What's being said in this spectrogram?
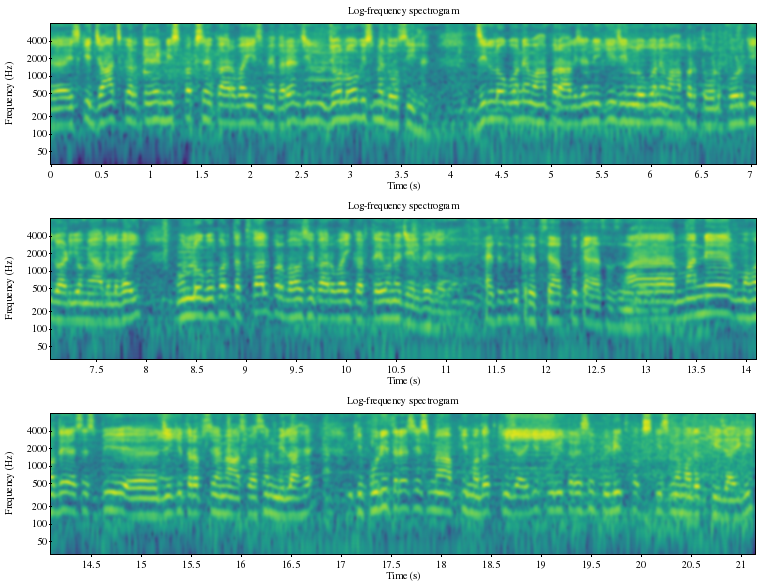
इसकी जाँच करते हुए निष्पक्ष कार्रवाई इसमें करें। जिन जो लोग इसमें दोषी हैं जिन लोगों ने वहाँ पर आगजनी की जिन लोगों ने वहाँ पर तोड़फोड़ की गाड़ियों में आग लगाई उन लोगों पर तत्काल प्रभाव से कार्रवाई करते हुए उन्हें जेल भेजा जाए। एसएसपी की तरफ़ से आपको क्या मान्य महोदय एस जी की तरफ़ से हमें आश्वासन मिला है कि पूरी तरह से इसमें आपकी मदद की जाएगी, पूरी तरह से पीड़ित पक्ष की इसमें मदद की जाएगी।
